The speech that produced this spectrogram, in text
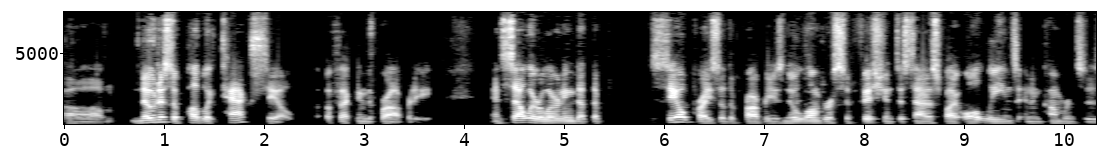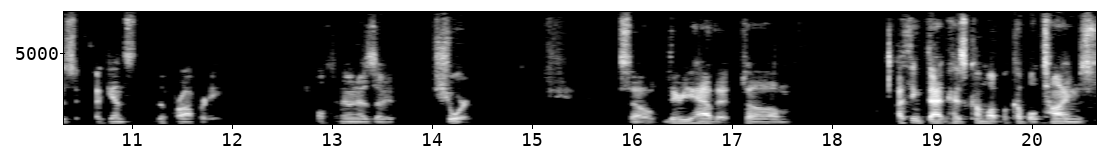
um, notice of public tax sale affecting the property, and seller learning that the sale price of the property is no longer sufficient to satisfy all liens and encumbrances against the property, also known as a short. So there you have it. Um, I think that has come up a couple times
